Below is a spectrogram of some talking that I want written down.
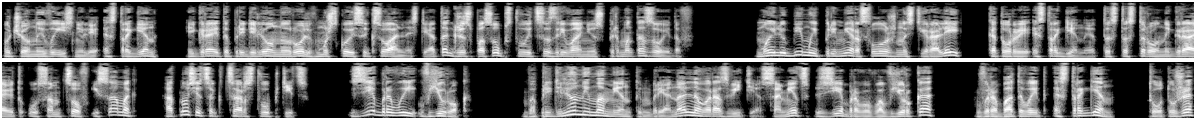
Ученые выяснили, эстроген играет определенную роль в мужской сексуальности, а также способствует созреванию сперматозоидов. Мой любимый пример сложности ролей, которые эстрогены, тестостерон играют у самцов и самок, относится к царству птиц. Зебровый вьюрок. В определенный момент эмбрионального развития самец зебрового вьюрка вырабатывает эстроген, тот уже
